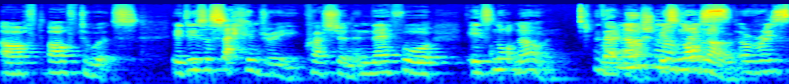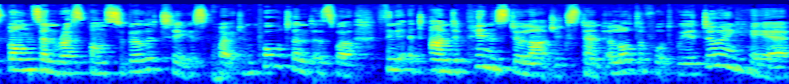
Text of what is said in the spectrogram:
afterwards. It is a secondary question, and therefore it's not known. That right notion of, res- of, response and responsibility is quite important as well. I think it underpins to a large extent a lot of what we are doing here.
